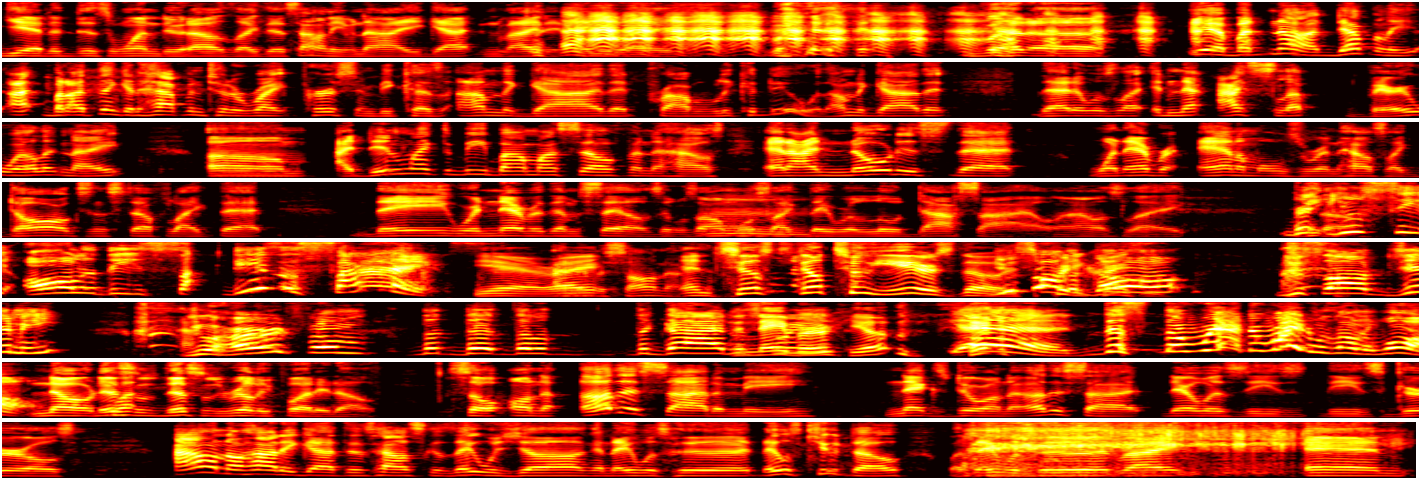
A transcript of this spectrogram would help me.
Yeah, the, this one dude, I was like this. I don't even know how he got invited anyway. but uh, yeah, but no, definitely. I, but I think it happened to the right person because I'm the guy that probably could deal with. it. I'm the guy that that it was like. And I slept very well at night. Um, I didn't like to be by myself in the house, and I noticed that whenever animals were in the house, like dogs and stuff like that, they were never themselves. It was almost like they were a little docile, and I was like. But So- you see all of these. These are signs. Yeah, right. never saw that. And still, still two years though. You it's saw the pretty crazy. dog. You saw Jimmy. You heard from the the the, the guy in The the, neighbor. street. Yep. Yeah, this the red the writing was on the wall. No, this was this was really funny though. So on the other side of me, next door on the other side, there was these these girls. I don't know how they got this house because they was young and they was hood. They was cute though, but they was hood, right? And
